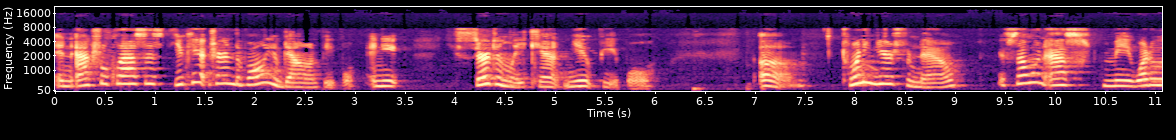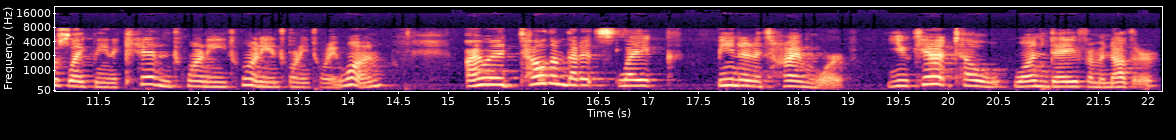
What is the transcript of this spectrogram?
in actual classes you can't turn the volume down on people and you, you certainly can't mute people. Um, 20 years from now, if someone asked me what it was like being a kid in 2020 and 2021, I would tell them that it's like being in a time warp. You can't tell one day from another,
